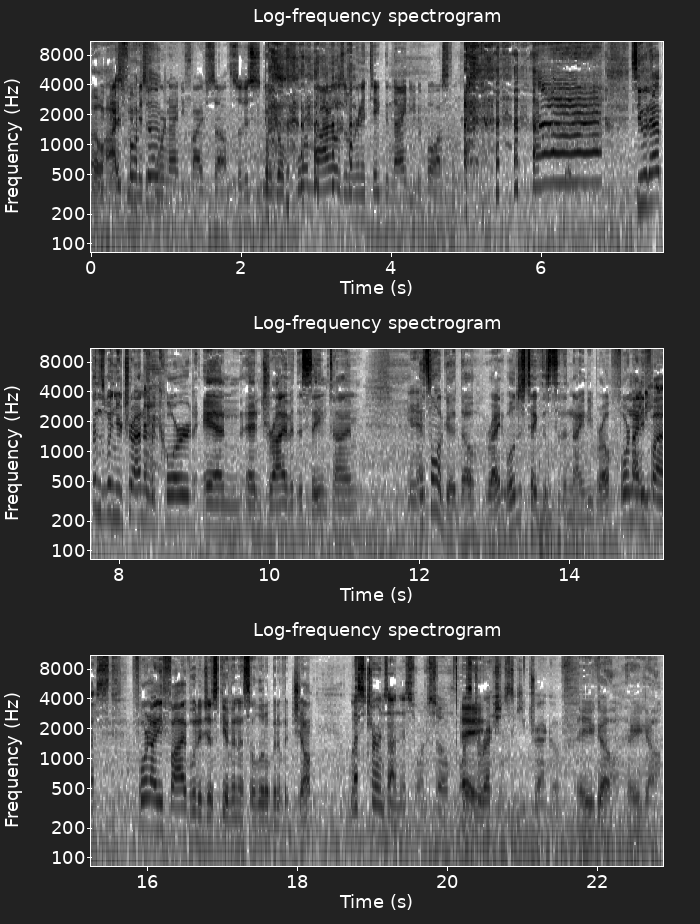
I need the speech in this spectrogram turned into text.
Oh, we I missed, we missed up? 495 South. So this is gonna go four miles, and we're gonna take the 90 to Boston. See what happens when you're trying to record and and drive at the same time. Yeah. It's all good though, right? We'll just take this to the 90, bro. 495 east. 495 would have just given us a little bit of a jump. less turns on this one, so less Hey. directions to keep track of. There you go. There you go.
